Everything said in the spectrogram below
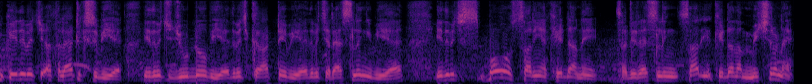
ਕਿਉਂਕਿ ਇਹਦੇ ਵਿੱਚ ਐਥਲੈਟਿਕਸ ਵੀ ਹੈ, ਇਹਦੇ ਵਿੱਚ ਜੂਡੋ ਵੀ ਹੈ, ਇਹਦੇ ਵਿੱਚ ਕਰਾਟੇ ਵੀ ਹੈ, ਇਹਦੇ ਵਿੱਚ ਰੈਸਲਿੰਗ ਵੀ ਹੈ। ਇਹਦੇ ਵਿੱਚ ਬਹੁਤ ਸਾਰੀਆਂ ਖੇਡਾਂ ਨੇ, ਸਾਡੀ ਰੈਸਲਿੰਗ ਸਾਰੀਆਂ ਖੇਡਾਂ ਦਾ ਮਿਸ਼ਰਣ ਹੈ।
